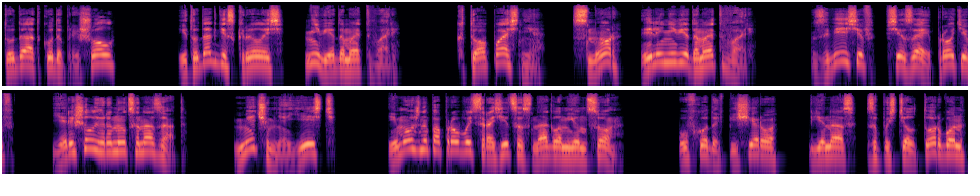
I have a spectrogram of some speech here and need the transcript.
Туда, откуда пришел, и туда, где скрылась неведомая тварь. Кто опаснее, снор или неведомая тварь? Взвесив все «за» и «против», я решил вернуться назад. Меч у меня есть, и можно попробовать сразиться с наглым юнцом. У входа в пещеру, где нас запустил Торбон,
